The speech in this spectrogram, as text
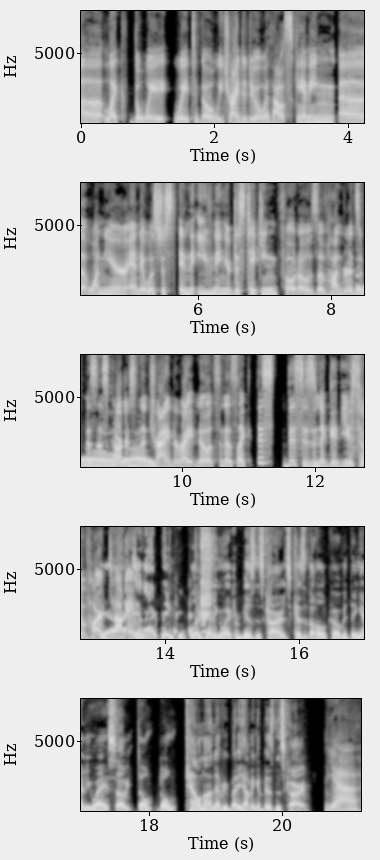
uh like the way way to go. We tried to do it without scanning uh one year and it was just in the evening you're just taking photos of hundreds of business Oh, cards and then trying to write notes and it's like this this isn't a good use of our yeah, time. and I think people are getting away from business cards because of the whole COVID thing anyway. So don't don't count on everybody having a business card. Yeah.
